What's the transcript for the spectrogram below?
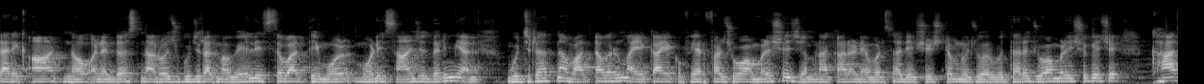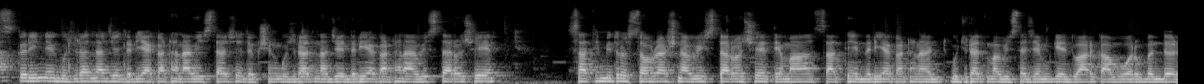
તારીખ આઠ, નવ અને દસના રોજ ગુજરાતમાં વહેલી સવારથી મોડી સાંજ દરમિયાન ગુજરાતના વાતાવરણમાં એકાએક ફેરફાર જોવા મળશે, જેમના કારણે વરસાદી સિસ્ટમનું જોર વધારે જોવા મળી શકે છે. ખાસ કરીને ગુજરાતના જે દરિયાકાંઠાના વિસ્તાર છે, દક્ષિણ ગુજરાતના જે દરિયાકાંઠાના વિસ્તારો છે સાથે મિત્રો, સૌરાષ્ટ્રના વિસ્તારો છે, તેમાં સાથે દરિયાકાંઠાના ગુજરાતમાં વિસ્તાર જેમ કે દ્વારકા, પોરબંદર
